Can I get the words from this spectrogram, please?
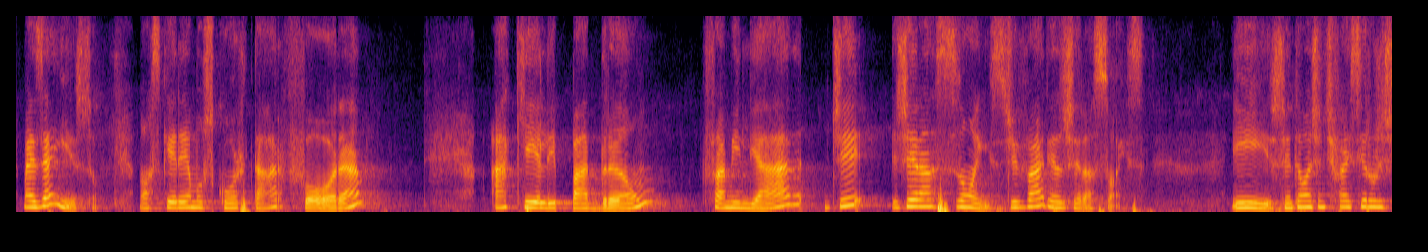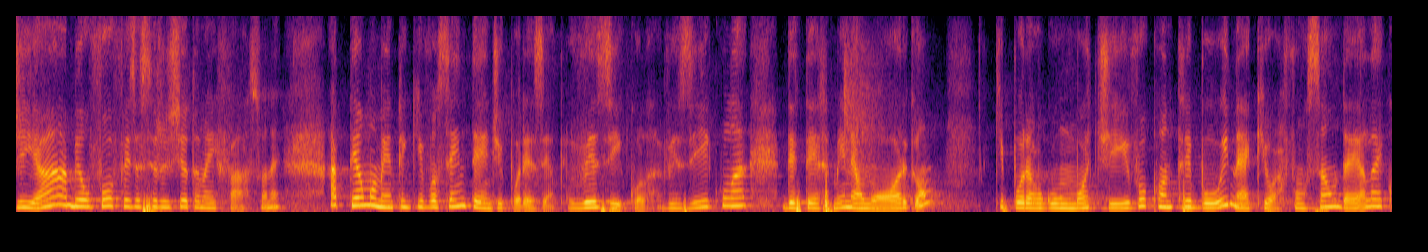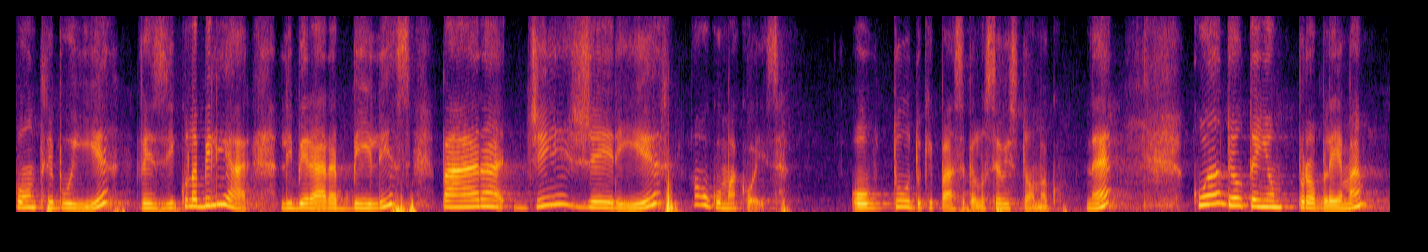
Mas é isso. Nós queremos cortar fora aquele padrão familiar de gerações, de várias gerações. Isso, então a gente faz cirurgia. Ah, meu avô fez a cirurgia, eu também faço, né? Até o momento em que você entende, por exemplo, vesícula. Vesícula determina é um órgão que por algum motivo contribui, né, que a função dela é contribuir, vesícula biliar, liberar a bilis para digerir alguma coisa ou tudo que passa pelo seu estômago, né? Quando eu tenho um problema,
